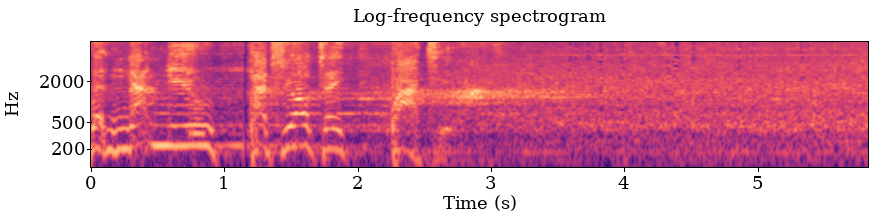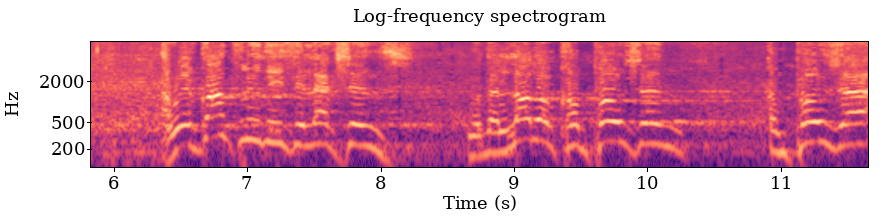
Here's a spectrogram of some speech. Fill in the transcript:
the new patriotic party. And we've gone through these elections with a lot of composure, composure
